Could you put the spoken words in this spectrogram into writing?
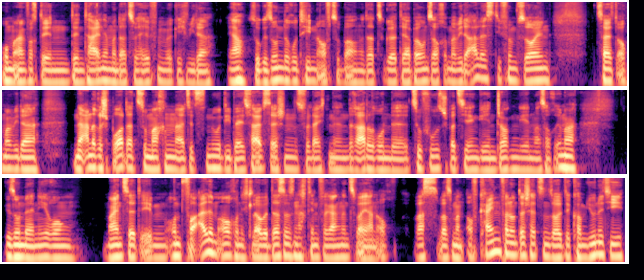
um einfach den, den Teilnehmern dazu helfen, wirklich wieder, ja, so gesunde Routinen aufzubauen. Und dazu gehört ja bei uns auch immer wieder alles, die fünf Säulen. Das heißt auch mal wieder eine andere Sportart zu machen, als jetzt nur die Base 5 Sessions, vielleicht eine Radelrunde, zu Fuß spazieren gehen, joggen gehen, was auch immer. Gesunde Ernährung, Mindset eben und vor allem auch, und ich glaube, das ist nach den vergangenen zwei Jahren auch was, was man auf keinen Fall unterschätzen sollte, Community,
